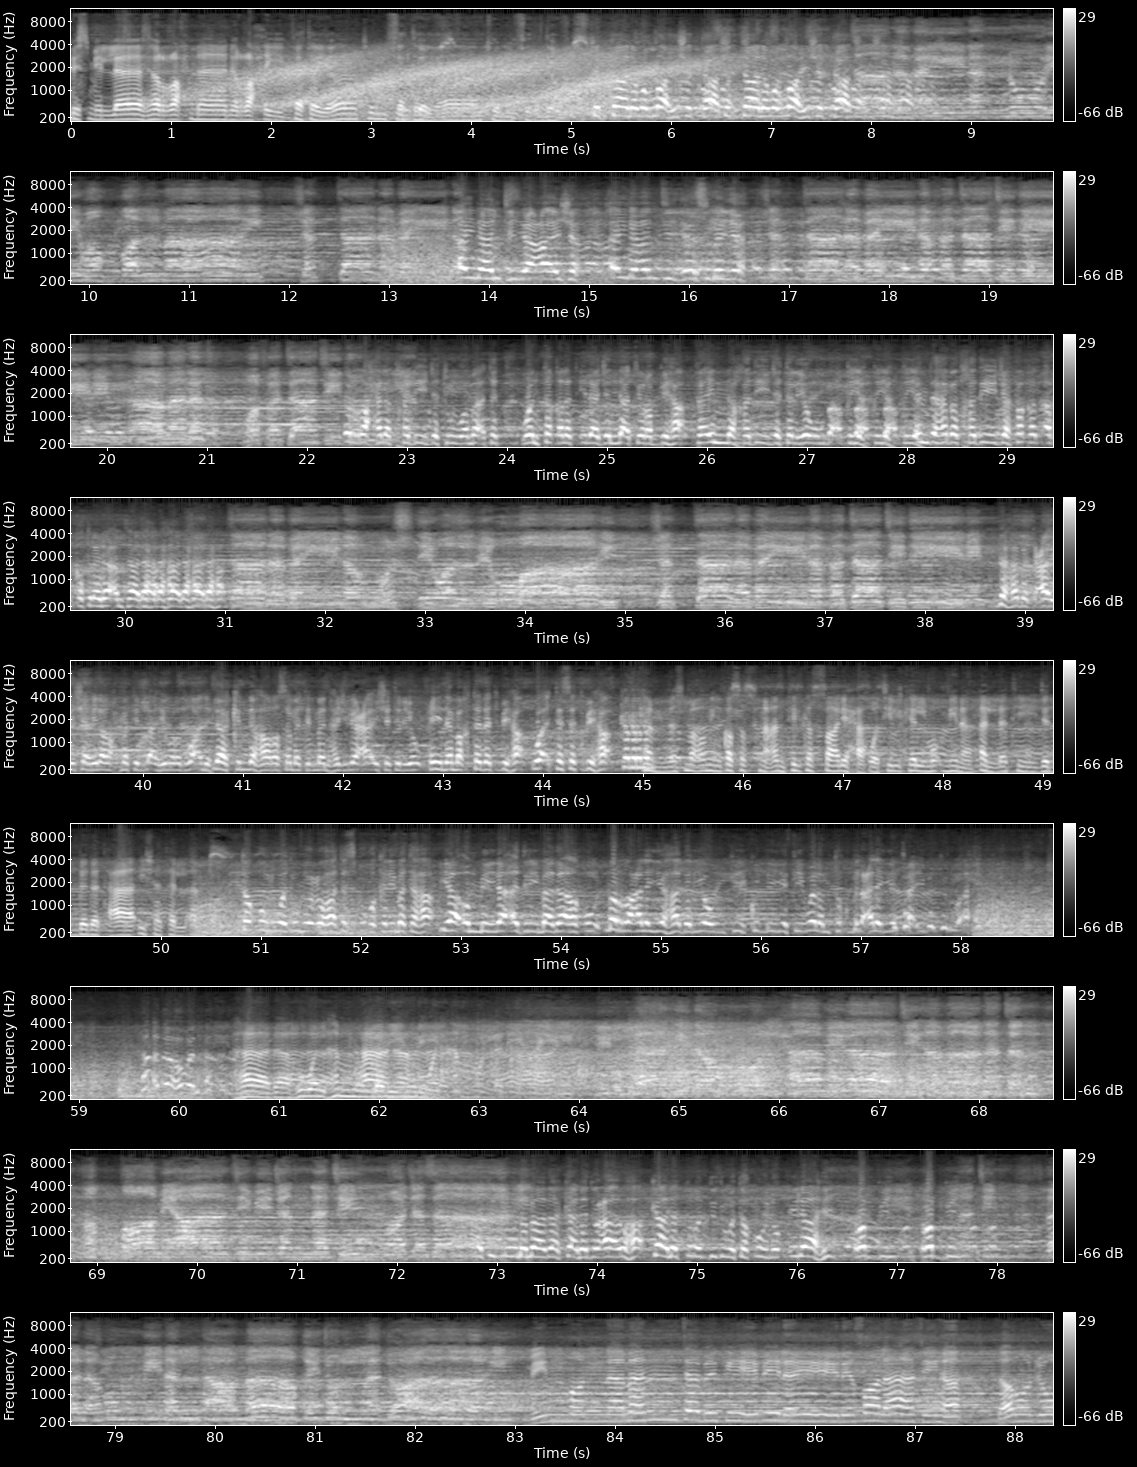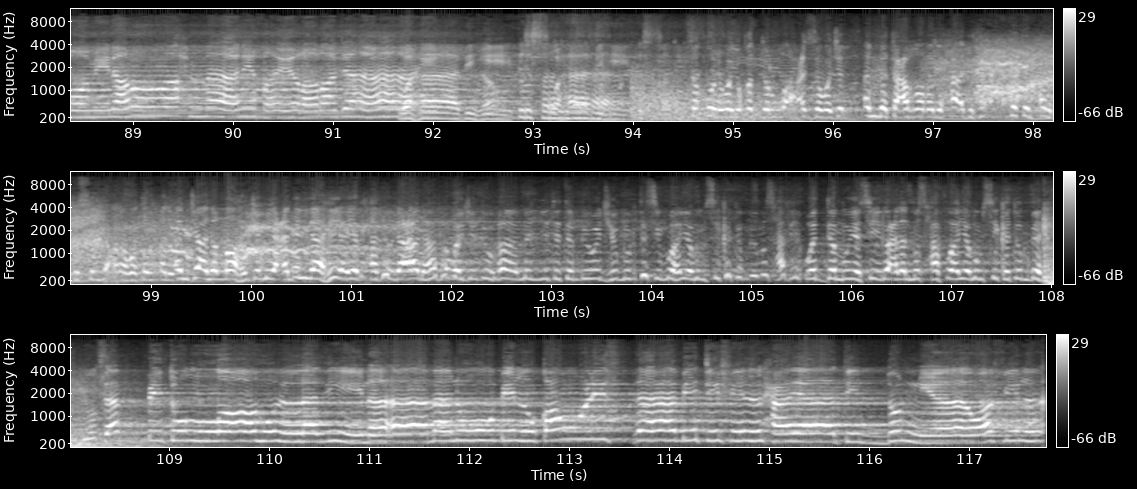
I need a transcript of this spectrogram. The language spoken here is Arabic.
بسم الله الرحمن الرحيم. فتيات الفتيات الفردوس. شتان والله شتان شتان والله شتان. بين النور والظلماء شتان بين أين أنت يا عائشة؟ أين أنت يا سمية؟ شتان بين فتاة دين آمنت. إن رحلت خديجة وماتت وانتقلت إلى جنات ربها فإن خديجة اليوم باقية. باقية. إن ذهبت خديجة فقد أبقت لنا أمثالها. لها لها لها بين الرشد والإغواء. شتان بين فتاة دين. ذهبت عائشة إلى رحمة الله ورضوانه لكنها رسمت المنهج لعائشة اليوم حينما اقتدت بها وأتست بها. كم كم نسمع من قصص عن تلك الصالحة وتلك المؤمنة التي جددت عائشة الأمس؟ تقول ودموعها تسبق كلمتها يا أمي لا أدري ماذا أقول. مر علي هذا اليوم في كليتي ولم تقبل علي تائبة واحدة. هذا هو الهم. هذا هو الهم الذي نريد. لله الحاملات أمانة الطامعات بجنة وجزاء. أتدرون ماذا كان دعاؤها؟ كانت تردد وتقول إلهي ربي ربي. فلهم من الأعماق جل دعاء منهن من تبكي بليل صلاتها ترجو من الرحمن خير رجاء. وهذه قصة وهذه قصة. تقول ويقدر الله عز وجل أن نتعرض لحادث فتنحرف السيارة وتنقلب. أنجانا الله جميعا إلا هي يبحثون عنها فوجدوها ميتة بوجه مبتسم وهي ممسكة بمصحفه والدم يسيل على المصحف وهي ممسكة به. يثبت الله الذين آمنوا بالقول الثابت في الحياة الدنيا وفي الآخرة.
